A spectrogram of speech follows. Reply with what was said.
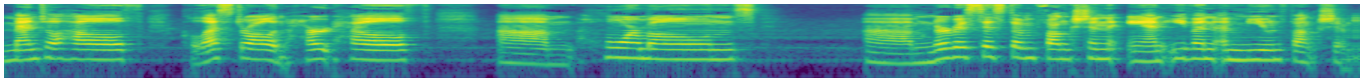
mental health, cholesterol and heart health, um, hormones, um, nervous system function, and even immune function.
